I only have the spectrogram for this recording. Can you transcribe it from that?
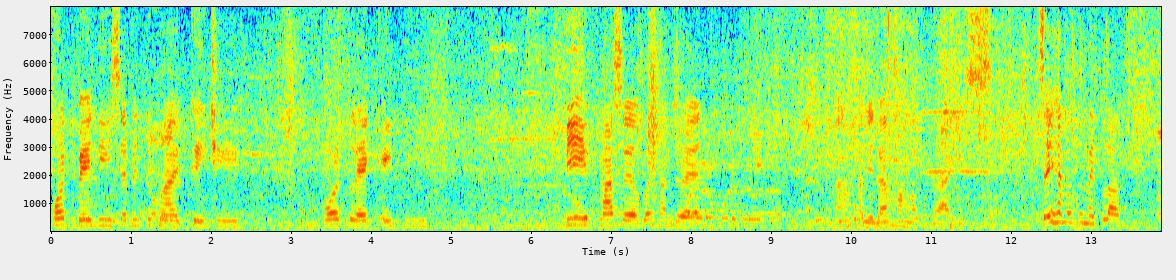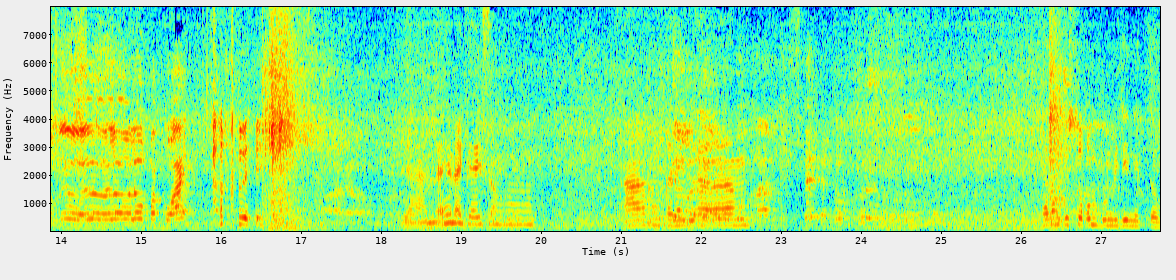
Pork belly, 75 kg. Pork leg, 80. Beef muscle, 100. Yan. Ang kanilang mga price. Say hello to my vlog. Hello, hello, hello, hello, pakwai. Pakway. Yan. Ayun na guys ang ang kanilang parang gusto kong bumili nito.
